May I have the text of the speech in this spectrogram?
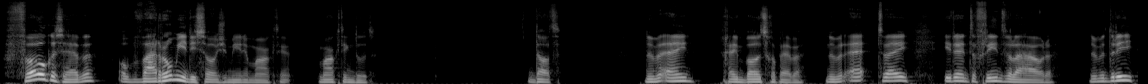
focus hebben op waarom je die social media marketing, marketing doet. Dat. Nummer 1, geen boodschap hebben. Nummer 2, iedereen te vriend willen houden. Nummer 3,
